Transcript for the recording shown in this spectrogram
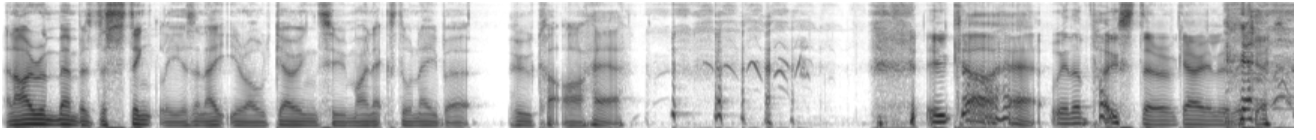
And I remember distinctly as an eight-year-old going to my next door neighbour who cut our hair. who cut our hair with a poster of Gary Lineker.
